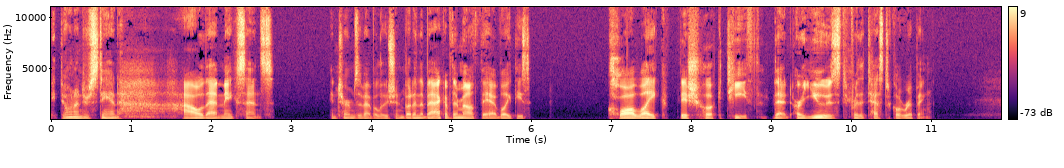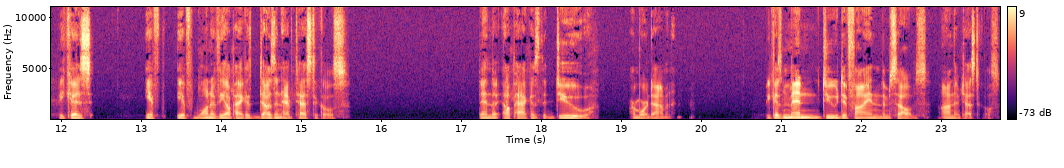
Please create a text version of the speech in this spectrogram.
I don't understand how that makes sense in terms of evolution, but in the back of their mouth, they have like these claw like fish hook teeth that are used for the testicle ripping. Because if if one of the alpacas doesn't have testicles, then the alpacas that do are more dominant. Because men do define themselves on their testicles.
